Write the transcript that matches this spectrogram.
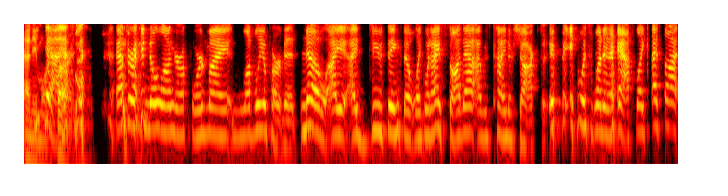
anymore. Yeah. Sorry. after I could no longer afford my lovely apartment. No, I I do think that like when I saw that, I was kind of shocked. It, it was one and a half. Like I thought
